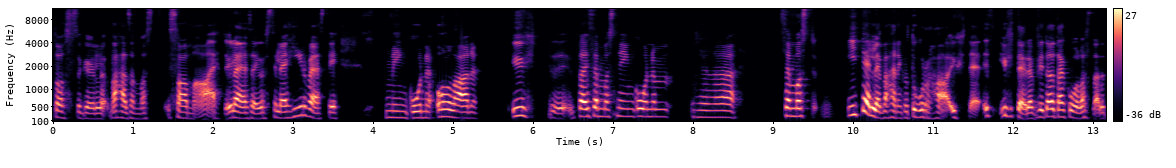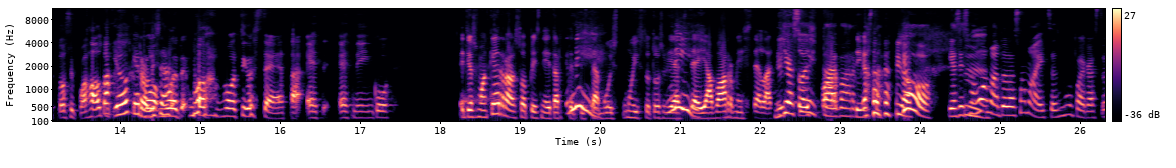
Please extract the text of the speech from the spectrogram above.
tos kyllä vähän semmoista samaa, että yleensä just silleen hirveästi niin kun ollaan yht, tai semmoista niin kun, äh, semmoista itselle vähän niin kuin turhaa yhte, yhteydenpitoa, tämä kuulostaa nyt tosi pahalta. Joo, kerro lisää. Mutta mut, mut just se, että et, et niin kuin, että jos vaan kerran sopisi, niin ei tarvitse niin. pistää muistutusviestejä niin. ja varmistella, että nyt ja soittaa ja varmistaa. Joo, ja siis mä mm. huomaan tuota samaa itse asiassa mun paikasta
